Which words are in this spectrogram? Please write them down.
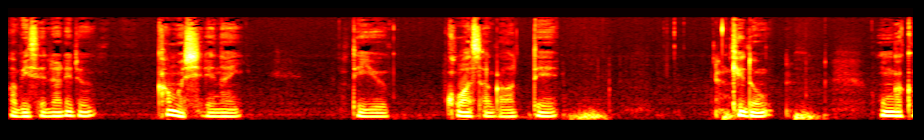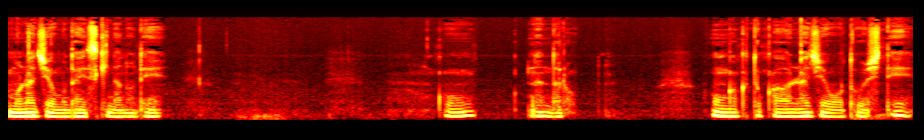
浴びせられるかもしれないっていう怖さがあってけど音楽もラジオも大好きなのでこうなんだろう。音楽とかラジオを通して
